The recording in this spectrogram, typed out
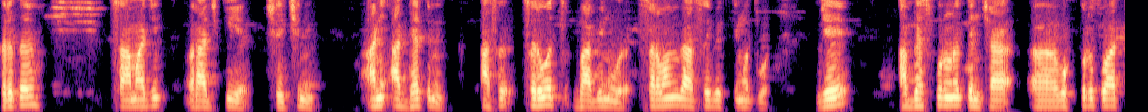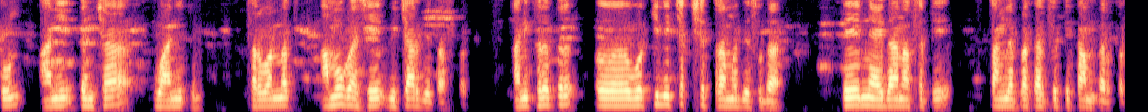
खर तर सामाजिक राजकीय शैक्षणिक आणि आध्यात्मिक असं सर्वच बाबींवर सर्वांग असं व्यक्तिमत्व जे अभ्यासपूर्ण त्यांच्या वक्तृत्वातून आणि त्यांच्या वाणीतून. सर्वांनाच अमोघ असे विचार देत असतात. आणि खरं तर अं, वकिलीच्या क्षेत्रामध्ये सुद्धा ते न्यायदानासाठी चांगल्या प्रकारचं ते काम करतात.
